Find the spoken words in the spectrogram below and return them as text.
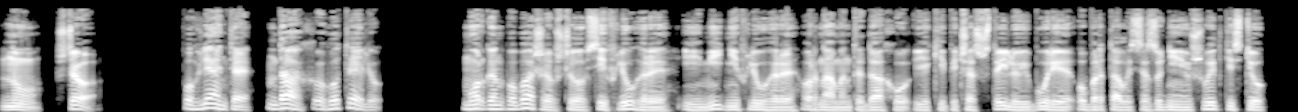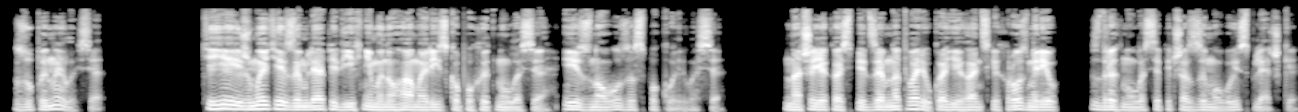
Ну, що? Погляньте, дах готелю. Морган побачив, що всі флюгери і мідні флюгери, орнаменти даху, які під час штилю і бурі оберталися з однією швидкістю, зупинилися. Тієї ж миті земля під їхніми ногами різко похитнулася і знову заспокоїлася, наче якась підземна тварюка гігантських розмірів здригнулася під час зимової сплячки.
